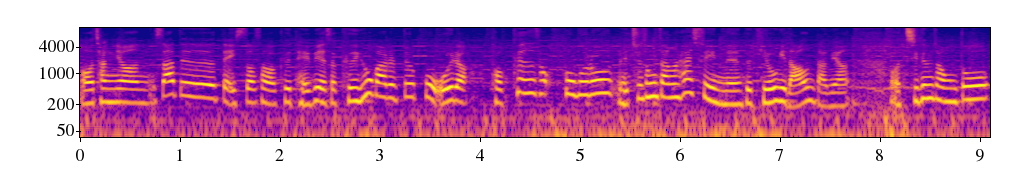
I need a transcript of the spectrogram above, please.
어, 작년 사드 때 있어서 그 대비해서 그 효과를 뚫고 오히려 더 큰 폭으로 매출 성장을 할 수 있는 그 기록이 나온다면 어, 지금 정도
